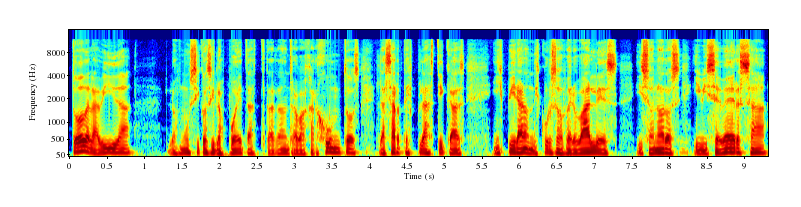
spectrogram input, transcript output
Toda la vida los músicos y los poetas trataron de trabajar juntos, las artes plásticas inspiraron discursos verbales y sonoros y viceversa,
